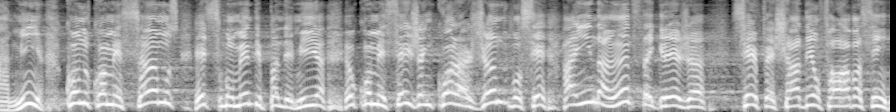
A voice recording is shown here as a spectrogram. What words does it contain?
a minha. Quando começamos esse momento de pandemia, eu comecei já encorajando você, ainda antes da igreja ser fechada, eu falava assim:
